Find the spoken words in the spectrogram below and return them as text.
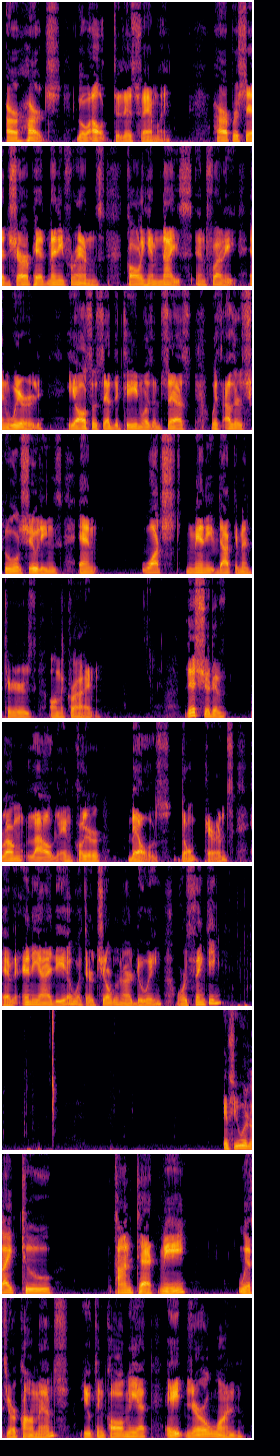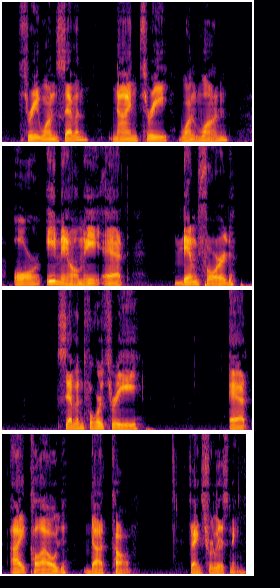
Our hearts go out to this family. Harper said Sharp had many friends, calling him nice and funny and weird. He also said the teen was obsessed with other school shootings and watched many documentaries on the crime. This should have rung loud and clear bells. Don't parents have any idea what their children are doing or thinking? If you would like to contact me with your comments, you can call me at 801 317 9311 or email me at denford743 at icloud.com. Thanks for listening.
